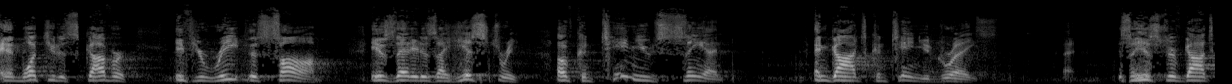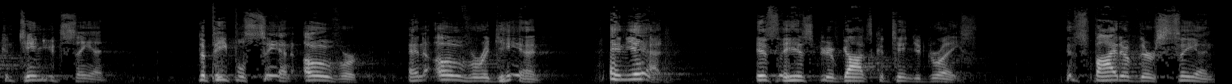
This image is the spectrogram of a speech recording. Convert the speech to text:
And what you discover if you read this psalm is that it is a history of continued sin and God's continued grace. It's a history of God's continued sin. The people sin over and over again. And yet, it's the history of God's continued grace. In spite of their sin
